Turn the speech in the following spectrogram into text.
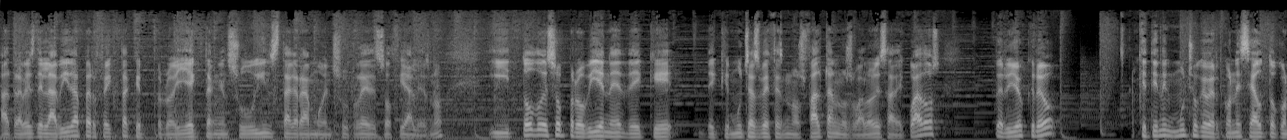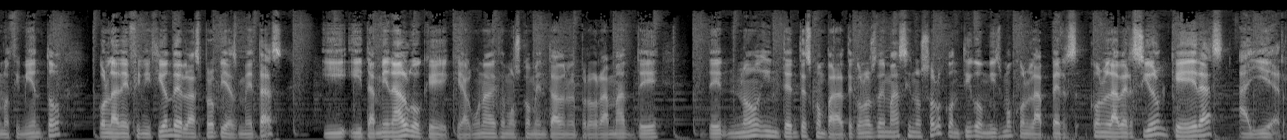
a través de la vida perfecta que proyectan en su Instagram o en sus redes sociales, ¿no? Y todo eso proviene de que, de que muchas veces nos faltan los valores adecuados, pero yo creo que tienen mucho que ver con ese autoconocimiento, con la definición de las propias metas y, también algo que, alguna vez hemos comentado en el programa de, no intentes compararte con los demás, sino solo contigo mismo, con la, con la versión que eras ayer.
